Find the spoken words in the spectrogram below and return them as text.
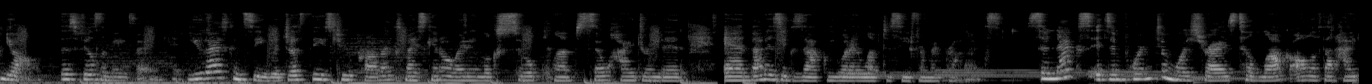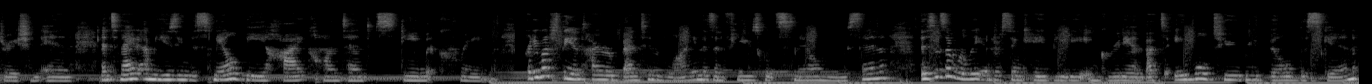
Y'all, this feels amazing. You guys can see with just these two products, my skin already looks so plump, so hydrated, and that is exactly what I love to see from my products. So next, it's important to moisturize to lock all of that hydration in. And tonight I'm using the Snail Bee High Content Steam Cream. Pretty much the entire Benton line is infused with snail mucin. This is a really interesting K-beauty ingredient that's able to rebuild the skin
